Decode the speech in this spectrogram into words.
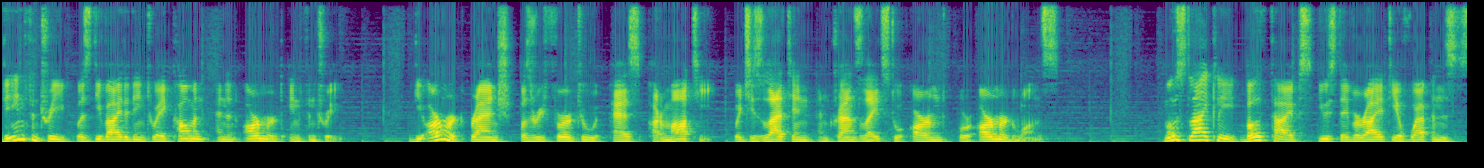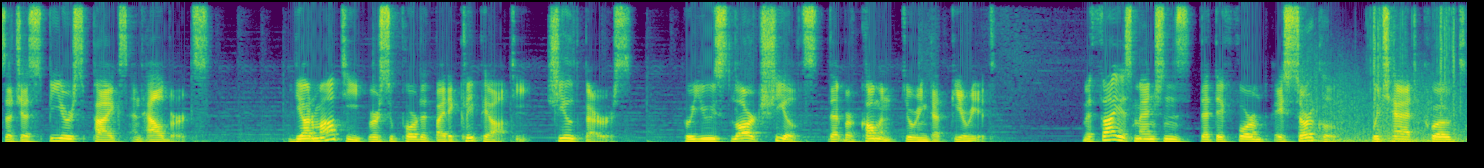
The infantry was divided into a common and an armored infantry. The armored branch was referred to as armati, which is Latin and translates to armed or armored ones. Most likely, both types used a variety of weapons such as spears, pikes, and halberds. The Armati were supported by the Clipeati, shield bearers, who used large shields that were common during that period. Matthias mentions that they formed a circle which had, quote,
